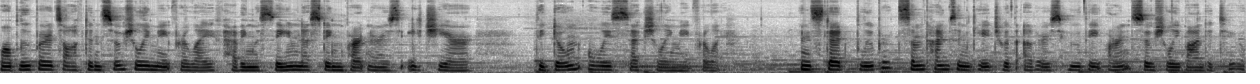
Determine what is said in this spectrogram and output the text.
While bluebirds often socially mate for life, having the same nesting partners each year, they don't always sexually mate for life. Instead, bluebirds sometimes engage with others who they aren't socially bonded to.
